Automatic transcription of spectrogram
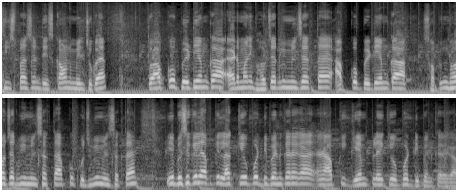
तीस परसेंट डिस्काउंट मिल चुका है। तो आपको पेटीएम का एड मनी भाउचर भी मिल सकता है, आपको पेटीएम का शॉपिंग भाउचर भी मिल सकता है, आपको कुछ भी मिल सकता है। ये बेसिकली आपकी लक के ऊपर डिपेंड करेगा एंड आपकी गेम प्ले के ऊपर डिपेंड करेगा।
